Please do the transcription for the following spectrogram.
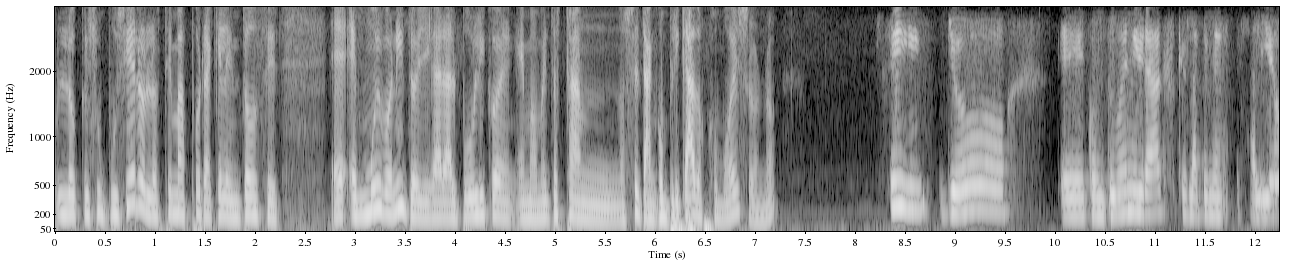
lo que supusieron los temas por aquel entonces es muy bonito llegar al público en, en, momentos tan, no sé, tan complicados como esos, ¿no? Sí, yo eh, con Tu y Drax, que es la primera que salió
